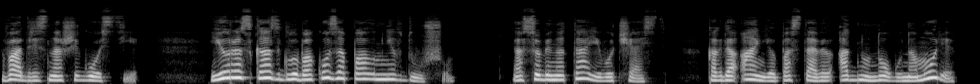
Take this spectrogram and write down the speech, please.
в адрес нашей гостьи, ее рассказ глубоко запал мне в душу. Особенно та его часть, когда ангел поставил одну ногу на море,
